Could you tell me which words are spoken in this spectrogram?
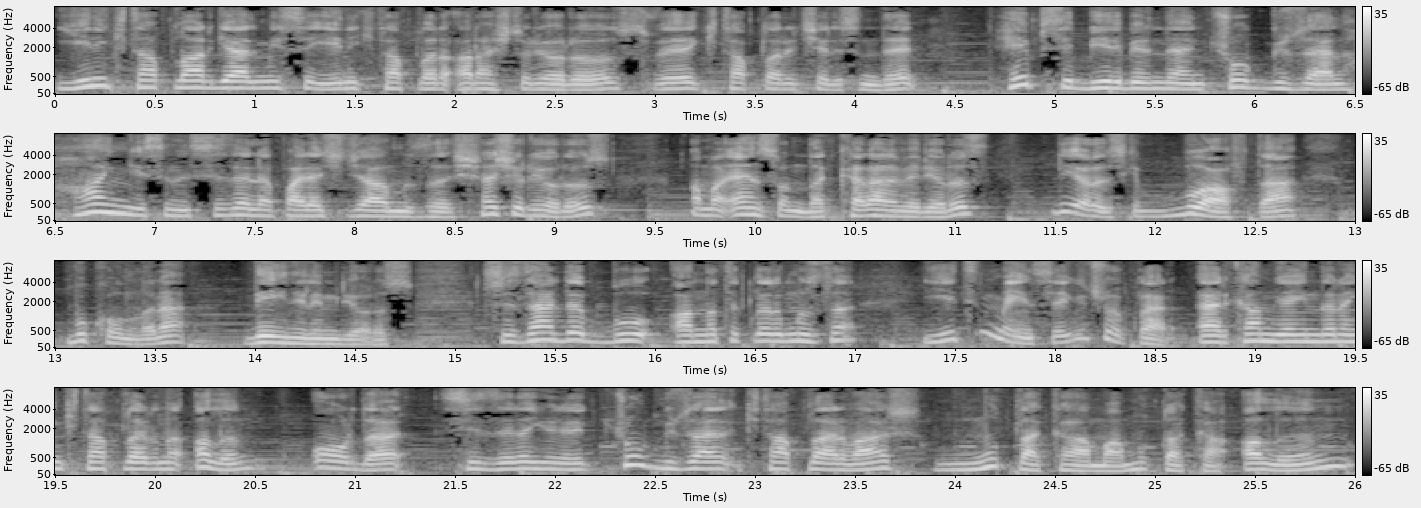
Yeni kitaplar gelmişse yeni kitapları araştırıyoruz ve kitaplar içerisinde hepsi birbirinden çok güzel. Hangisini sizlerle paylaşacağımızı şaşırıyoruz ama en sonunda karar veriyoruz. Diyoruz ki bu hafta bu konulara değinelim diyoruz. Sizler de bu anlattıklarımızla yetinmeyin sevgili çocuklar. Erkam Yayınları'nın kitaplarını alın. Orada sizlere yönelik çok güzel kitaplar var. Mutlaka ama mutlaka alın,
